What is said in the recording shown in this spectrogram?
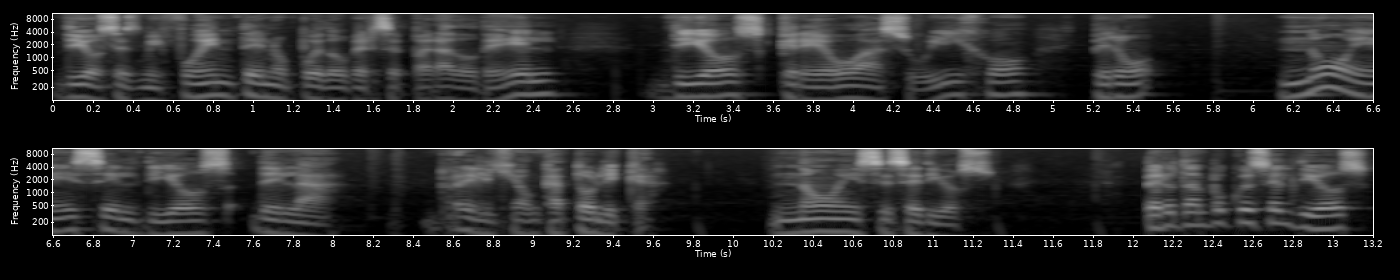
Dios es mi fuente, no puedo ver separado de Él. Dios creó a su Hijo, pero no es el Dios de la religión católica. No es ese Dios. Pero tampoco es el Dios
